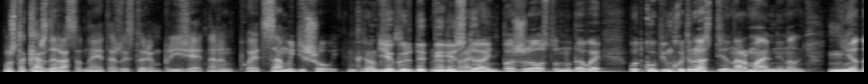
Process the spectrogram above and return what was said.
Потому что каждый раз одна и та же история. Он приезжает на рынок, покупает самый дешевый. Он Я говорю, да перестань, пожалуйста, ну давай, вот купим хоть раз тебе нормальный. Нет,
